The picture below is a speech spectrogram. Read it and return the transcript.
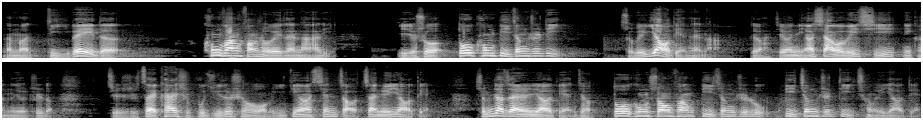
那么底位的空方防守位在哪里？也就是说多空必争之地，所谓要点在哪，对吧？就是你要下过围棋，你可能就知道，只是在开始布局的时候，我们一定要先找战略要点。什么叫战略要点？叫多空双方必争之路、必争之地，称为要点。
